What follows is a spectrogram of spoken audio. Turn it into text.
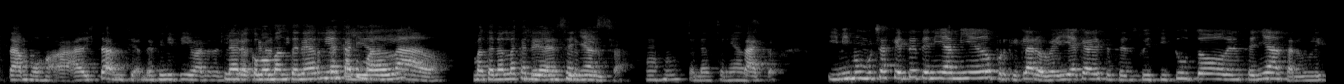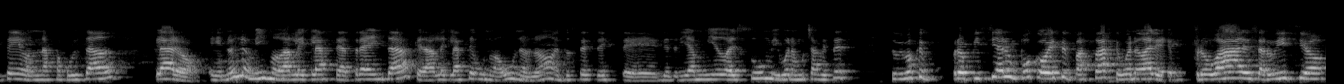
estamos a, distancia, en definitiva. Claro, como mantener la calidad, mantener la calidad de la enseñanza. de la enseñanza. Exacto. Y mismo mucha gente tenía miedo porque, claro, veía que a veces en su instituto de enseñanza, en un liceo, en una facultad, claro, eh, no es lo mismo darle clase a 30 que darle clase uno a uno, ¿no? Entonces este, le tenían miedo al Zoom y bueno, muchas veces tuvimos que propiciar un poco ese pasaje. Bueno, dale, probá el servicio,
